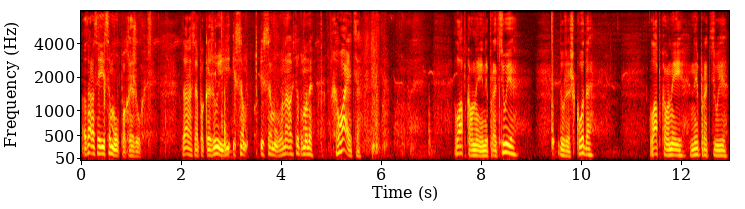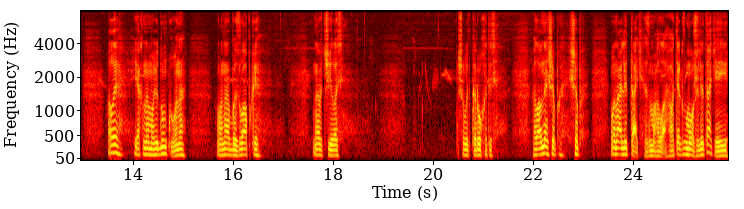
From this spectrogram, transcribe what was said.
А зараз я їй саму покажу. Зараз я покажу її і, сам, і саму. Вона ось тут у мене ховається. Лапка в неї не працює. Дуже шкода. Лапка в неї не працює. Але, як на мою думку, вона, вона без лапки навчилась швидко рухатись. Головне, щоб, щоб вона літати змогла. От як зможе літати, я її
